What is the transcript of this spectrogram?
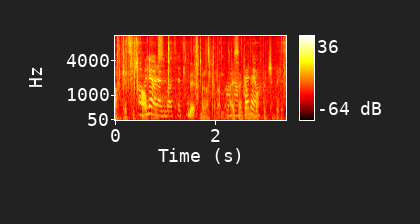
հաղթեցիր։ Ավելի արագ բացեցի։ Դե, բնականաբար, այս անգամ բախտը չբերեց։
